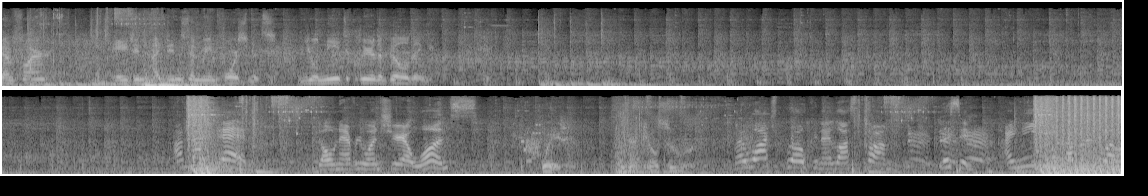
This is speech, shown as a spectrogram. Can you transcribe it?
Gunfire? Agent, I didn't send reinforcements. You'll need to clear the building. I'm not dead. Don't everyone cheer at once. Wait, is that Kelso? My watch broke and I lost comms. Listen, I need you to cover me while I head to the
